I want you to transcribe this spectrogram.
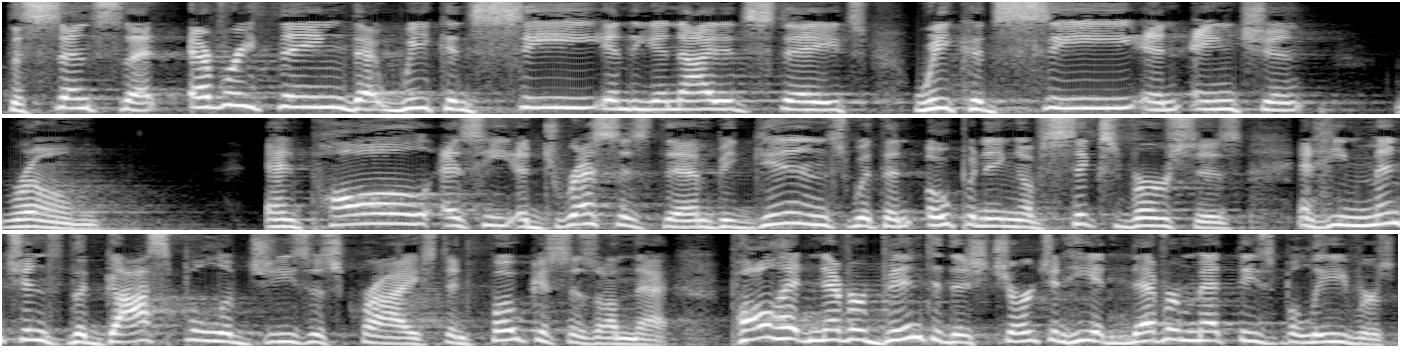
the sense that everything that we can see in the United States, we could see in ancient Rome. And Paul, as he addresses them, begins with an opening of six verses, and he mentions the gospel of Jesus Christ and focuses on that. Paul had never been to this church and he had never met these believers.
